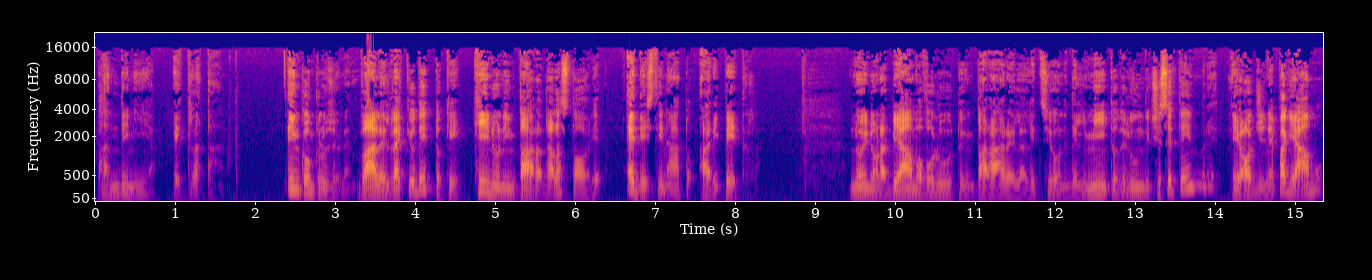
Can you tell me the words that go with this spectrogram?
pandemia eclatante. In conclusione, vale il vecchio detto che chi non impara dalla storia è destinato a ripeterla. Noi non abbiamo voluto imparare la lezione del mito dell'11 settembre e oggi ne paghiamo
